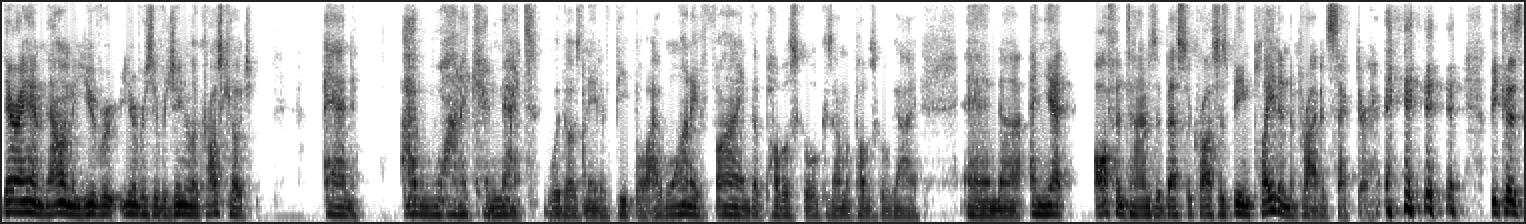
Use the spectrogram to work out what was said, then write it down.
there I am now. I'm a University of Virginia lacrosse coach, and I want to connect with those native people. I want to find the public school because I'm a public school guy, and uh, and yet oftentimes the best lacrosse is being played in the private sector because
